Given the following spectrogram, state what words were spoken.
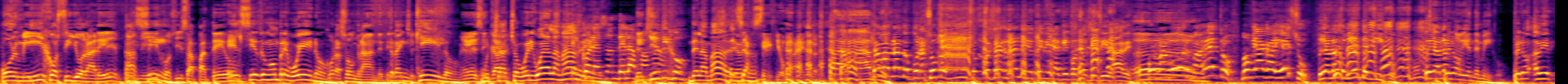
por mi hijo sí lloraré. Por Ah, mi sí. hijo sí zapateo. Él sí es un hombre bueno. corazón grande. tiene. Tranquilo. Ese Muchacho bueno. Igual a la madre. El corazón de la ¿De mamá. quién dijo? De la madre. ¿o Ya no? sé, Dios, maestro. Estamos, Vamos. estamos hablando corazón bonito, cosas grandes. Yo estoy bien aquí con toxicidades. Por favor, maestro, no me haga eso. Estoy hablando bien de mi hijo. Estoy hablando bien de mi hijo. Pero, a ver,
